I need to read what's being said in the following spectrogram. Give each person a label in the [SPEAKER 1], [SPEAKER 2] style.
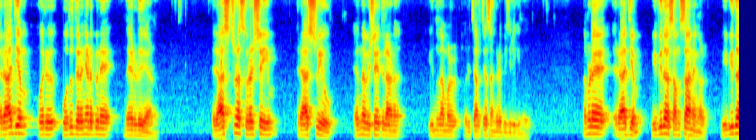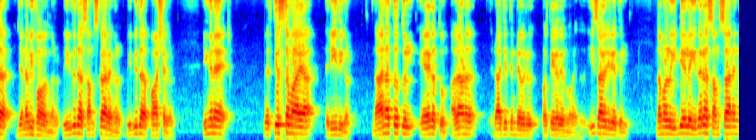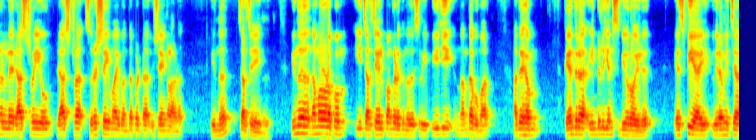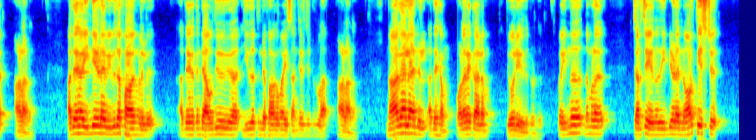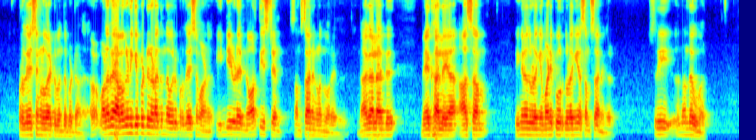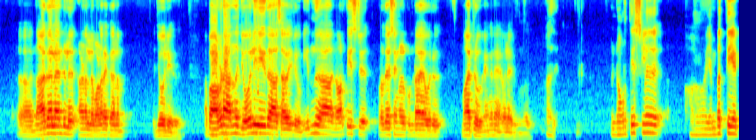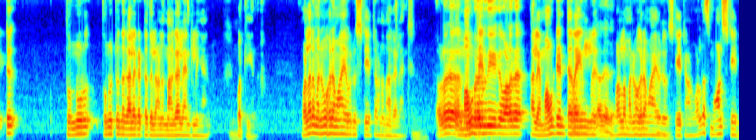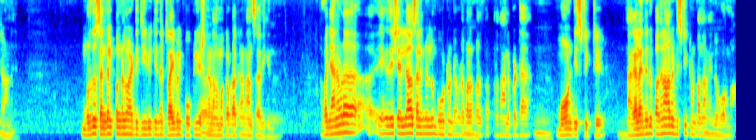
[SPEAKER 1] രാജ്യം ഒരു പൊതു തിരഞ്ഞെടുപ്പിനെ നേരിടുകയാണ്. രാഷ്ട്ര സുരക്ഷയും രാഷ്ട്രീയവും എന്ന വിഷയത്തിലാണ് ഇന്ന് നമ്മൾ ഒരു ചർച്ച സംഘടിപ്പിച്ചിരിക്കുന്നത്. നമ്മുടെ രാജ്യം വിവിധ സംസ്ഥാനങ്ങൾ വിവിധ ജനവിഭാഗങ്ങൾ വിവിധ സംസ്കാരങ്ങൾ വിവിധ ഭാഷകൾ ഇങ്ങനെ വ്യത്യസ്തമായ രീതികൾ നാനത്വത്തിൽ ഏകത്വം അതാണ് രാജ്യത്തിന്റെ ഒരു പ്രത്യേകത എന്ന് പറയുന്നത്. ഈ സാഹചര്യത്തിൽ നമ്മൾ ഇന്ത്യയിലെ ഇതര സംസ്ഥാനങ്ങളിലെ രാഷ്ട്രീയവും രാഷ്ട്ര സുരക്ഷയുമായി ബന്ധപ്പെട്ട വിഷയങ്ങളാണ് ഇന്ന് ചർച്ച ചെയ്യുന്നത്. ഇന്ന് നമ്മളോടൊപ്പം ഈ ചർച്ചയിൽ പങ്കെടുക്കുന്നത് ശ്രീ പി ജി നന്ദകുമാർ. അദ്ദേഹം കേന്ദ്ര ഇന്റലിജൻസ് ബ്യൂറോയിൽ എസ് പി ആയി വിരമിച്ച ആളാണ്. അദ്ദേഹം ഇന്ത്യയുടെ വിവിധ ഭാഗങ്ങളിൽ അദ്ദേഹത്തിന്റെ ഔദ്യോഗിക ജീവിതത്തിന്റെ ഭാഗമായി സഞ്ചരിച്ചിട്ടുള്ള ആളാണ്. നാഗാലാൻഡിൽ അദ്ദേഹം വളരെ കാലം ജോലി ചെയ്തിട്ടുണ്ട്. അപ്പോൾ ഇന്ന് നമ്മൾ ചർച്ച ചെയ്യുന്നത് ഇന്ത്യയുടെ നോർത്ത് ഈസ്റ്റ് പ്രദേശങ്ങളുമായിട്ട് ബന്ധപ്പെട്ടാണ്. വളരെ അവഗണിക്കപ്പെട്ട് കിടക്കുന്ന ഒരു പ്രദേശമാണ് ഇന്ത്യയുടെ നോർത്ത് ഈസ്റ്റേൺ സംസ്ഥാനങ്ങളെന്ന് പറയുന്നത്. നാഗാലാൻഡ് മേഘാലയ ആസാം ഇങ്ങനെ തുടങ്ങിയ മണിപ്പൂർ തുടങ്ങിയ സംസ്ഥാനങ്ങൾ. ശ്രീ നന്ദകുമാർ നാഗാലാൻഡിൽ ആണല്ലോ വളരെ കാലം ജോലി ചെയ്തത്. അപ്പോൾ അവിടെ അന്ന് ജോലി ചെയ്ത ആ സാഹചര്യവും ഇന്ന് ആ നോർത്ത് ഈസ്റ്റ് പ്രദേശങ്ങൾക്കുണ്ടായ ഒരു മാറ്റവും എങ്ങനെ വിലയിരുത്തുന്നത്?
[SPEAKER 2] അതെ. നോർത്ത് ഈസ്റ്റിൽ എൺപത്തി എട്ട് തൊണ്ണൂറ് തൊണ്ണൂറ്റൊന്ന് കാലഘട്ടത്തിലാണ് നാഗാലാൻഡിൽ ഞാൻ വർക്ക് ചെയ്യുന്നത്. വളരെ മനോഹരമായ ഒരു സ്റ്റേറ്റാണ് നാഗാലാൻഡ്.
[SPEAKER 1] വളരെ വളരെ
[SPEAKER 2] അല്ലെ മൗണ്ടൻ ടെറൈനിൽ വളരെ മനോഹരമായ ഒരു സ്റ്റേറ്റാണ്. വളരെ സ്മോൾ സ്റ്റേറ്റാണ്. മൃദുസങ്കല്പങ്ങളുമായിട്ട് ജീവിക്കുന്ന ട്രൈബൽ പോപ്പുലേഷനാണ് നമുക്ക് അവിടെ കാണാൻ സാധിക്കുന്നത്. അപ്പോൾ ഞാനവിടെ ഏകദേശം എല്ലാ സ്ഥലങ്ങളിലും പോയിട്ടുണ്ട്. അവിടെ പ്രധാനപ്പെട്ട മോൺ ഡിസ്ട്രിക്റ്റ് നാഗാലാൻഡിന് പതിനാറ് ഡിസ്ട്രിക്റ്റ് ഉണ്ടെന്നാണ് എന്റെ ഓർമ്മ.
